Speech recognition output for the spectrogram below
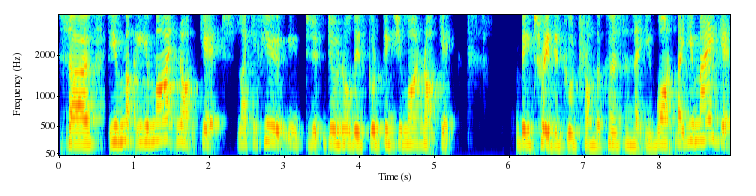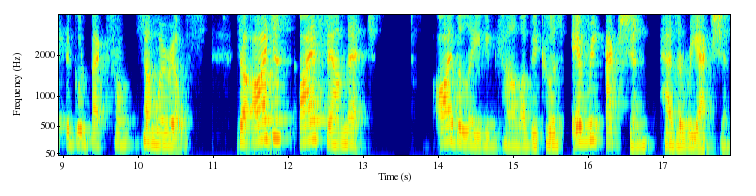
So you you might not get like if you, you're doing all these good things, you might not get be treated good from the person that you want, but you may get the good back from somewhere else. So I just I have found that I believe in karma because every action has a reaction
